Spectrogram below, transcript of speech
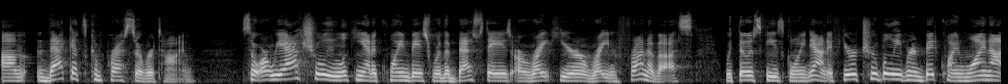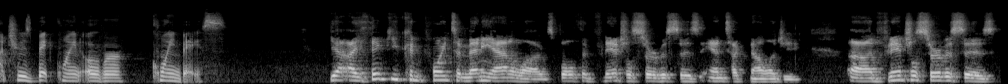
Um, that gets compressed over time. So are we actually looking at a Coinbase where the best days are right here, right in front of us? With those fees going down. If you're a true believer in Bitcoin, why not choose Bitcoin over Coinbase? Yeah, I think you can point to many analogs, both in financial services and technology. Uh, in financial services,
